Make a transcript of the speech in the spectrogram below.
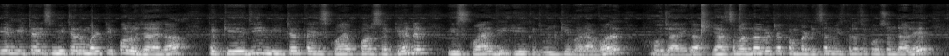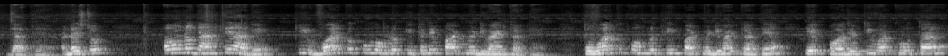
ये मीटर इस मीटर में मल्टीपल हो जाएगा। तो के जी मीटर का स्क्वायर पर सेकेंड स्क्वायर भी एक जूल के बराबर हो जाएगा। यहाँ समझना बेटा कंपटीशन में इस तरह से क्वेश्चन डाले जाते हैं। अंडरस्टूड अब हम लोग जानते हैं आगे कि वर्क को हम लोग कितने पार्ट में डिवाइड करते हैं। तो वर्क को हम लोग तीन पार्ट में डिवाइड करते हैं। एक पॉजिटिव वर्क होता है,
